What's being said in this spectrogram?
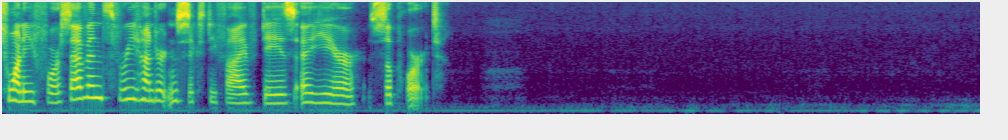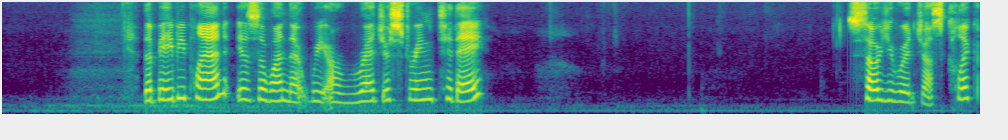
24 7, 365 days a year support. The baby plan is the one that we are registering today. So you would just click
